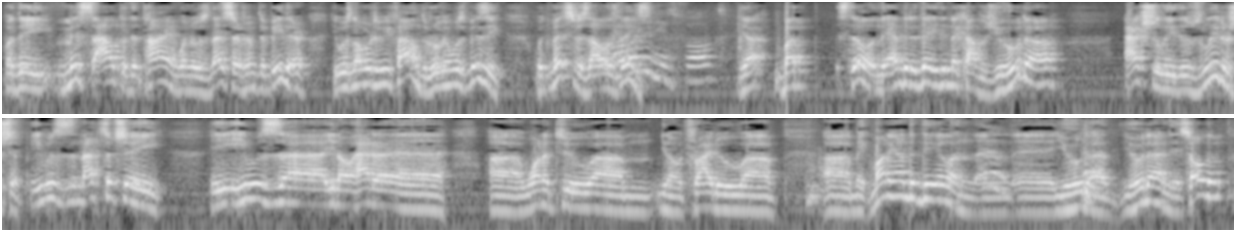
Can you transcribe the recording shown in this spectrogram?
but they miss out at the time when it was necessary for him to be there. He was nowhere to be found. Reuven was busy with mitzvahs, all those That things. wasn't his fault. Yeah, but still, at the end of the day, he didn't accomplish. Yehuda, actually, there was leadership. He was not such a. He, he was, uh, you know, had a. Uh, wanted to, um, you know, try to uh, uh, make money on the deal, and, and uh, Yehuda, Yehuda, and they sold him,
